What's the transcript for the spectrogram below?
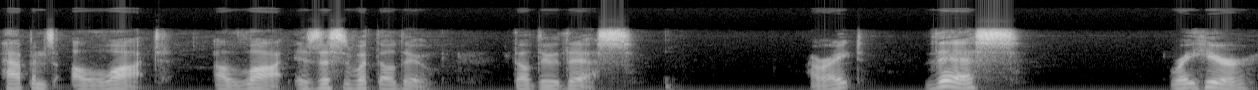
happens a lot, a lot, is this is what they'll do. They'll do this. All right? This right here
